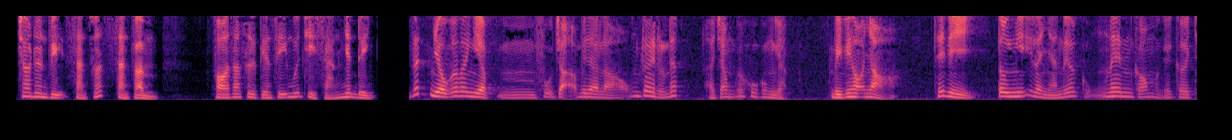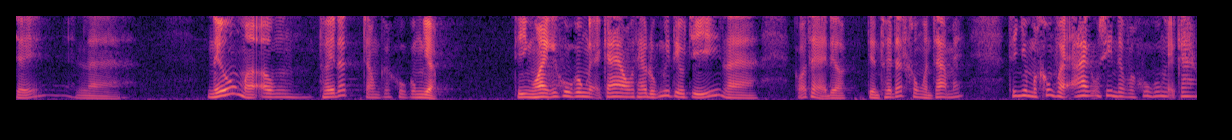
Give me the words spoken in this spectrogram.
cho đơn vị sản xuất sản phẩm. Phó giáo sư tiến sĩ Nguyễn Chỉ Sáng nhận định. Rất nhiều các doanh nghiệp phụ trợ bây giờ là cũng thuê được đất ở trong các khu công nghiệp vì vì họ nhỏ, thế thì tôi nghĩ là nhà nước cũng nên có một cái cơ chế là nếu mà ông thuê đất trong các khu công nghiệp, thì ngoài cái khu công nghệ cao theo đúng cái tiêu chí là có thể được tiền thuê đất không phần trăm ấy, thế nhưng mà không phải ai cũng xin được vào khu công nghệ cao.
